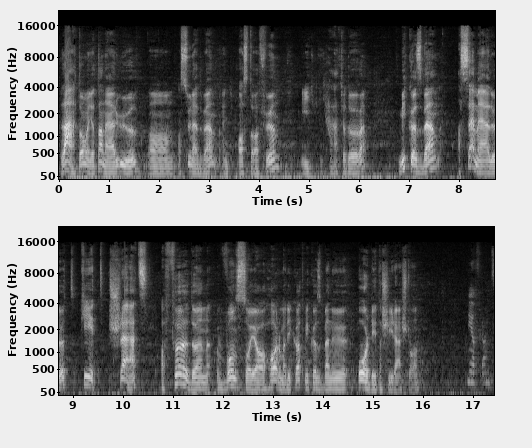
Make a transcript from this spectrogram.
látom, hogy a tanár ül a, a szünetben, egy asztal fönn, így, így hátradőlve, miközben a szeme előtt két srác a földön vonszolja a harmadikat, miközben ő ordít a sírástól. Mi a franc?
